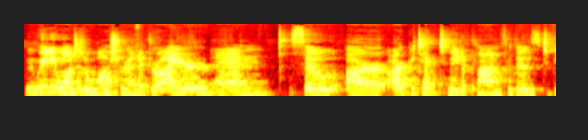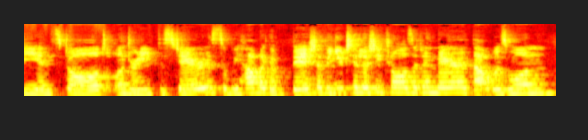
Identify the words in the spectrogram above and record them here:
We really wanted a washer and a dryer. Um, so our architect made a plan for those to be installed underneath the stairs. So we have like a bit of a utility closet in there. That was one.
